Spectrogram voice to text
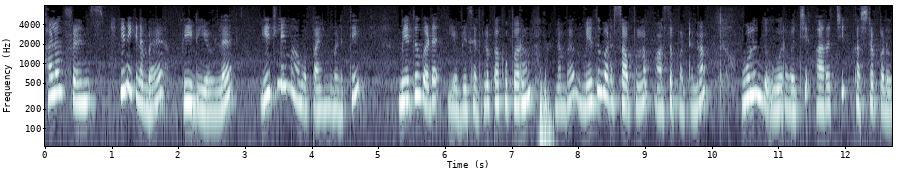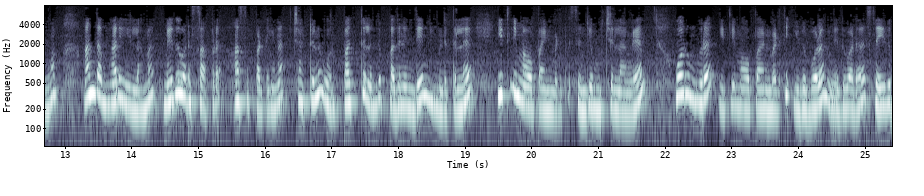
ஹலோ ஃப்ரெண்ட்ஸ் இன்றைக்கி நம்ம வீடியோவில் இட்லி மாவை பயன்படுத்தி மெதுவடை எப்படி செய்யறதுன்னு பார்க்க போகிறோம் நம்ம மெதுவடை சாப்பிட்ணும் ஆசைப்பட்டோன்னா உளுந்து ஊற வச்சு அரைச்சி கஷ்டப்படுவோம். அந்த மாதிரி இல்லாமல் மெதுவடை சாப்பிட ஆசைப்பட்டிங்கன்னா சட்டுன்னு ஒரு பத்துலேருந்து பதினைந்தே நிமிடத்தில் இட்லி மாவை பயன்படுத்தி செஞ்சு முடிச்சிடலாங்க. ஒரு முறை இட்லி மாவை பயன்படுத்தி இதுபோல் மெதுவடை செய்து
